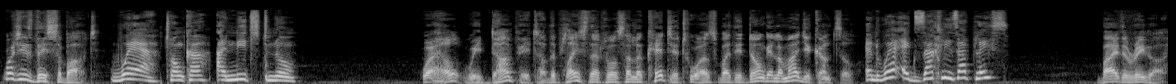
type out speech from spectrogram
what is this about? Where, Tonka? I need to know. Well, we dump it at the place that was allocated to us by the Dongelamaji Council, And where exactly is that place? by the river.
